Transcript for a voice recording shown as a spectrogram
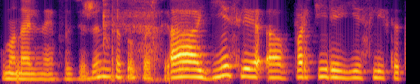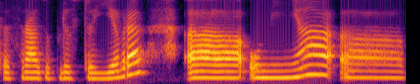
коммунальные платежи на такую квартиру? а, Если а, в квартире есть лифт, это сразу плюс 100 евро. У меня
